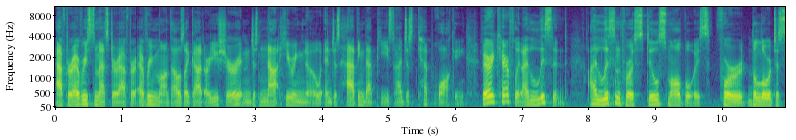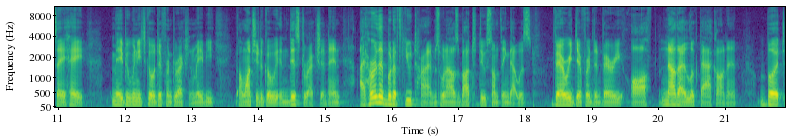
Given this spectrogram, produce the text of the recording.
after every semester, after every month. I was like, "God, are you sure?" And just not hearing no and just having that peace. I just kept walking very carefully and I listened. I listened for a still small voice for the Lord to say, "Hey, maybe we need to go a different direction. Maybe I want you to go in this direction. And I heard that but a few times when I was about to do something that was very different and very off now that I look back on it. But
